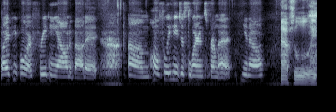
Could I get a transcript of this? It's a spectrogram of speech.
why people are freaking out about it. Um, hopefully, he just learns from it. You know. Absolutely.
